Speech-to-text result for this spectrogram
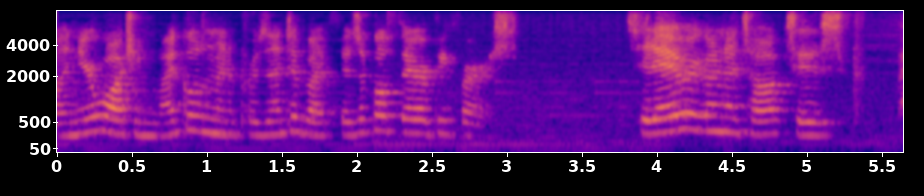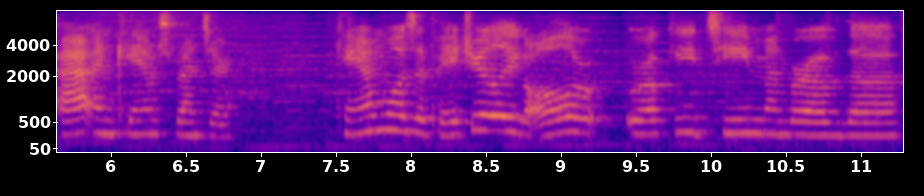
and you're watching Michael's Minute presented by Physical Therapy First. Today we're going to talk to Pat and Cam Spencer. Cam was a Patriot League All Rookie team member of the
